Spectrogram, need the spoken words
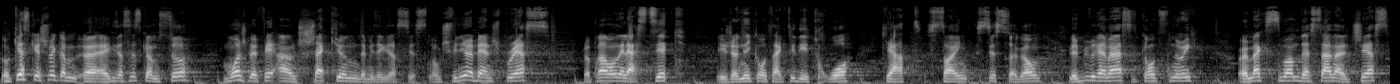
Donc, qu'est-ce que je fais comme euh, exercice comme ça? Moi, je le fais entre chacune de mes exercices. Donc, je finis un bench press, je prends mon élastique, et je n'ai contracté des 3, 4, 5, 6 secondes. Le but vraiment, c'est de continuer un maximum de sang dans le chest.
